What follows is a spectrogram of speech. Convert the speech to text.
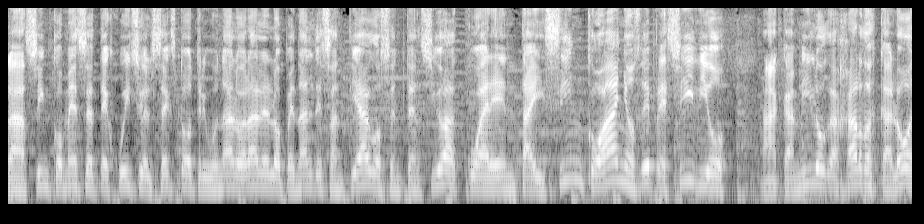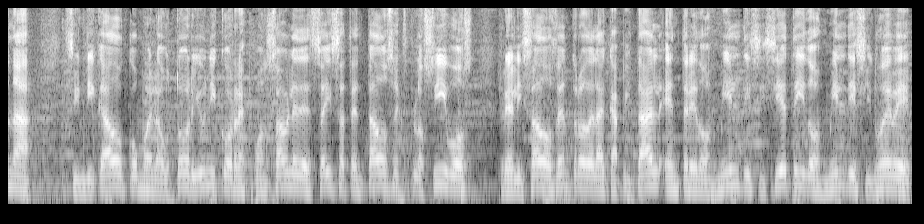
Tras cinco meses de juicio, el sexto Tribunal Oral en lo Penal de Santiago sentenció a 45 años de presidio a Camilo Gajardo Escalona, sindicado como el autor y único responsable de seis atentados explosivos realizados dentro de la capital entre 2017 y 2019.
